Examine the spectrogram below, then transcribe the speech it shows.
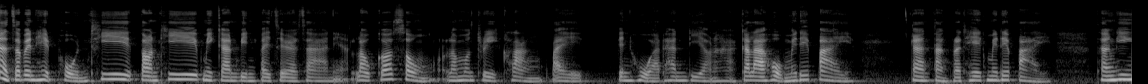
อาจจะเป็นเหตุผลที่ตอนที่มีการบินไปเจรจาเนี่ย เราก็ส่งรัฐมนตรีคลังไปเป็นหัวท่านเดียวนะคะกลาโหมไม่ได้ไป การต่างประเทศไม่ได้ไป ทั้งที่จ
